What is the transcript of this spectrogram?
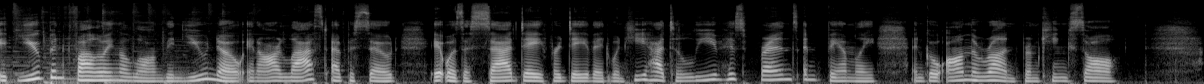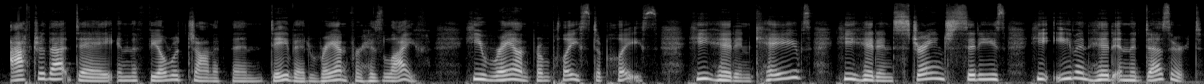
If you've been following along, then you know in our last episode, it was a sad day for David when he had to leave his friends and family and go on the run from King Saul. After that day in the field with Jonathan, David ran for his life. He ran from place to place. He hid in caves, he hid in strange cities, he even hid in the desert.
